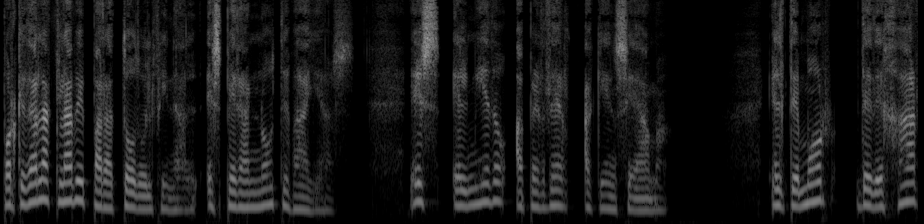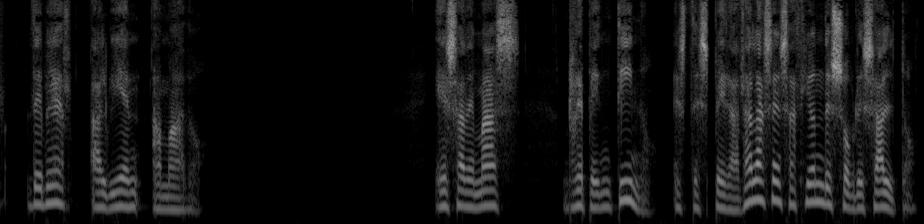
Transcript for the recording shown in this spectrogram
porque da la clave para todo el final. Espera, no te vayas es el miedo a perder a quien se ama, el temor de dejar de ver al bien amado. Es además repentino esta espera, da la sensación de sobresalto.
